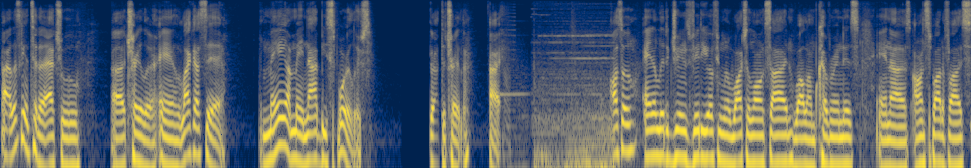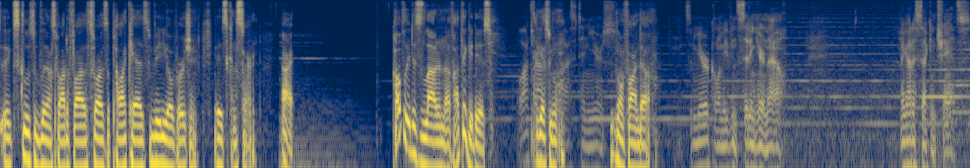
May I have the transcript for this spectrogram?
All right, let's get into the actual uh, trailer. And like I said, may or may not be spoilers throughout the trailer. All right. Also, Analytic Dreamz video if you want to watch alongside while I'm covering this, and uh, on Spotify, exclusively on Spotify as far as the podcast video version is concerned. All right. Hopefully, this is loud enough. I think it is. Well, I guess we're gonna, we're gonna find out. It's a miracle I'm even sitting here now. I got a second chance.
